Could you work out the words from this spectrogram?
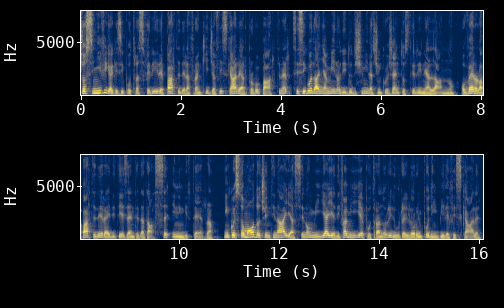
Ciò significa che si può trasferire parte della franchigia fiscale al proprio partner se si guadagna meno di 12.500 sterline all'anno, ovvero la parte dei redditi esente da tasse in Inghilterra. In questo modo centinaia se non migliaia di famiglie potranno ridurre il loro imponibile fiscale.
